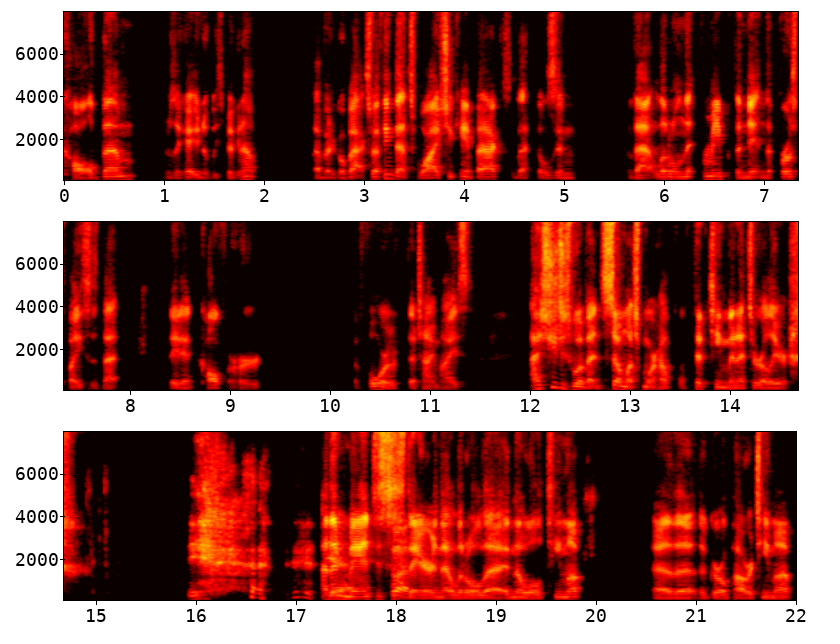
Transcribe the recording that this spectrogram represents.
called them. It was like, hey, nobody's picking up. I better go back. So I think that's why she came back. So that fills in that little nit for me. But the nit in the first place is that they didn't call for her before the time heist. I, she just would have been so much more helpful 15 minutes earlier. Yeah. and then yeah, Mantis but... is there in that little uh, in the little team up, uh, the the girl power team up.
